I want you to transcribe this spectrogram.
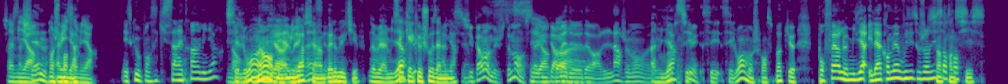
sur Un sa milliard. chaîne? Moi, je Un pense milliard. un milliard. Est-ce que vous pensez qu'il s'arrêtera à un milliard? C'est loin. non, un mais un milliard, c'est un bel c'est- objectif. Non, mais un C'est milliard. quelque chose, un Ah, milliard. C'est super loin, mais justement, ça C'est lui permet euh, d'avoir largement. euh, de Un milliard, c'est c'est- c'est loin. Moi, je pense pas que. Pour faire le milliard. Il est à combien, vous dites aujourd'hui 136.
